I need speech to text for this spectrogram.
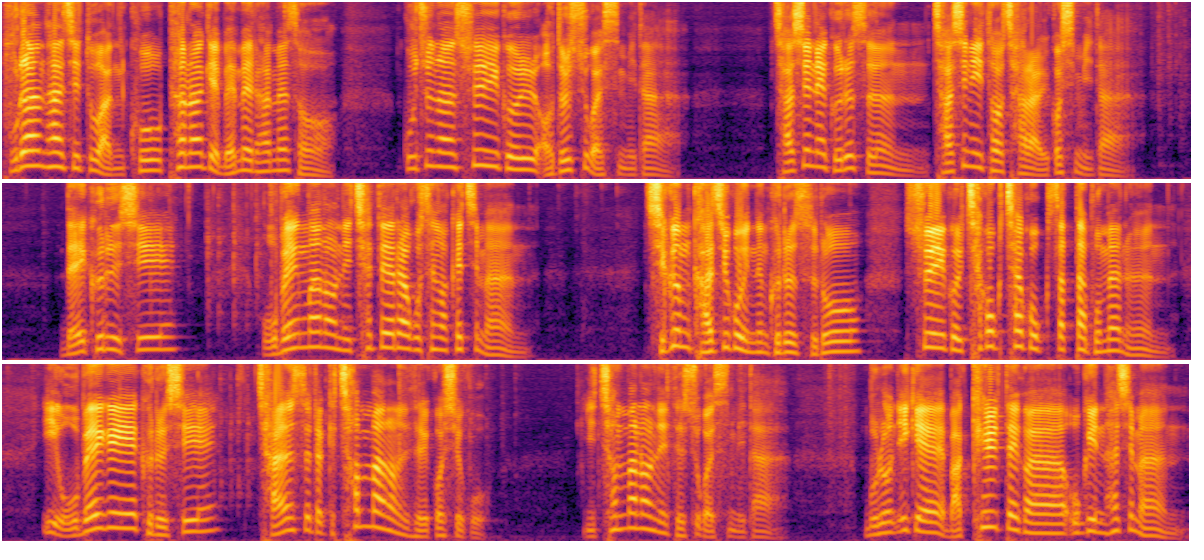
불안하지도 않고 편하게 매매를 하면서 꾸준한 수익을 얻을 수가 있습니다. 자신의 그릇은 자신이 더 잘 알 것입니다. 내 그릇이 500만 원이 최대라고 생각했지만 지금 가지고 있는 그릇으로 수익을 차곡차곡 쌓다 보면은 이 500개의 그릇이 자연스럽게 1000만 원이 될 것이고 2천만 원이 될 수가 있습니다. 물론 이게 막힐 때가 오긴 하지만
